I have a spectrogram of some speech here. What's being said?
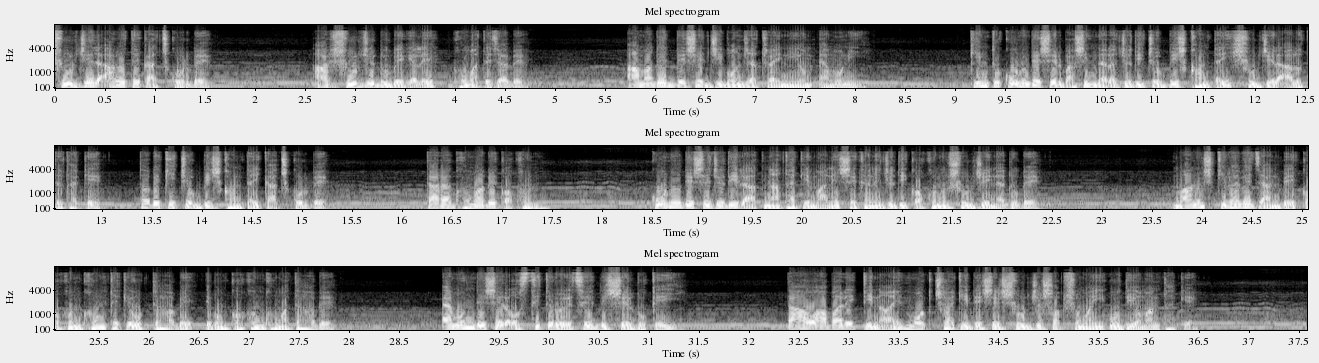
সূর্যের আলোতে কাজ করবে, আর সূর্য ডুবে গেলে ঘুমাতে যাবে। আমাদের দেশের জীবনযাত্রায় নিয়ম এমনই। কিন্তু কোন দেশের বাসিন্দারা যদি চব্বিশ ঘন্টাই সূর্যের আলোতে থাকে, তবে কি চব্বিশ ঘন্টাই কাজ করবে? তারা ঘুমাবে কখন? কোনো দেশে যদি রাত না থাকে মানে সেখানে যদি কখনো সূর্যই না ডুবে। মানুষ কীভাবে জানবে কখন ঘুম থেকে উঠতে হবে এবং কখন ঘুমাতে হবে? এমন দেশের অস্তিত্ব রয়েছে বিশ্বের বুকেই। তাও আবার একটি নয়, মোট ছয়টি দেশের সূর্য সবসময়ই উদীয়মান থাকে।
